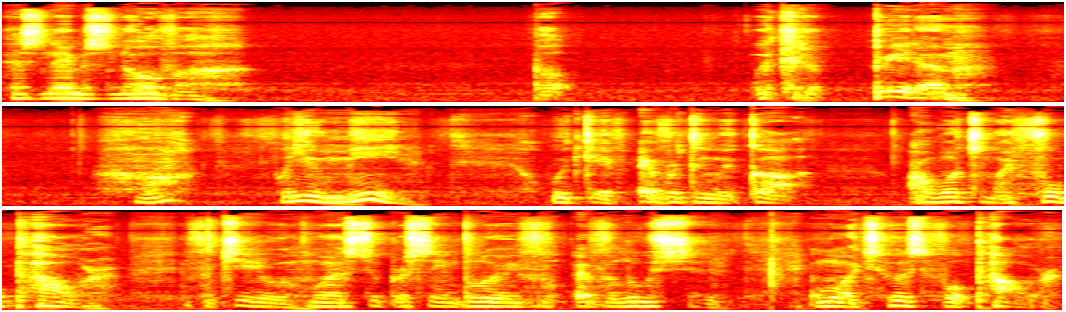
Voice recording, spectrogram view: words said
His name is Nova. But we could have beat him. Huh? What do you mean? We gave everything we got. I went to my full power. And Vegeta went Super Saiyan Blue ev- Evolution and went to his full power.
